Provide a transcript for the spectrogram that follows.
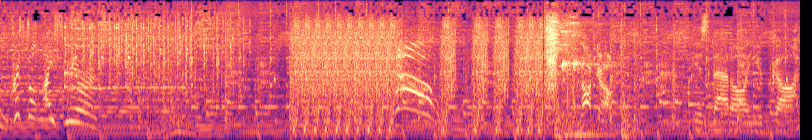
Secret Crystal Ice Mirrors! No! Knockout. Is that all you got?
